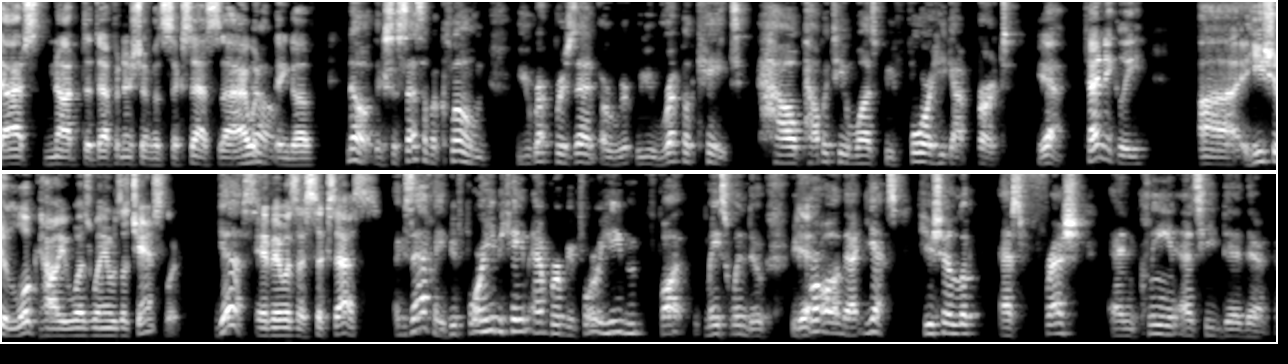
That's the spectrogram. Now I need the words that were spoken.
That's not the definition of a success that I, I would know. think of. No, the success of a clone, you represent or re- you replicate how Palpatine was before he got burnt. Yeah, technically, uh, he should look how he was when he was a chancellor. Yes, If it was a success, exactly. Before he became emperor, before he fought Mace Windu, before Yeah. all that, yes, he should have looked as fresh and clean as he did there.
